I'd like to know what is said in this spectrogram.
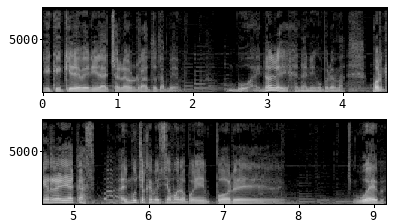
y que quiere venir a charlar un rato también. Bueno, le dije, no hay ningún problema. Porque en realidad hay muchos que me decían, bueno, por, por eh, web.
